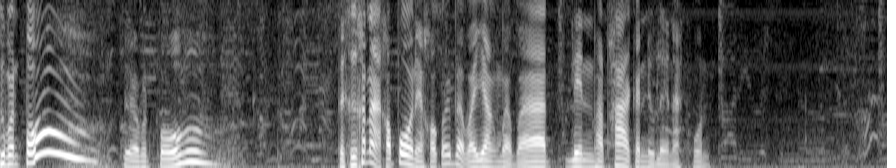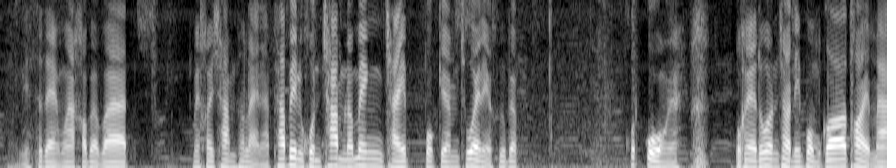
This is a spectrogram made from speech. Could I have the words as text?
คือมันโป้เดี๋ยวมันโป้แต่คือขนาดเขาโปรเนี่ยเขาก็แบบว่ายังแบบว่าเล่นพัดพลาดกันอยู่เลยนะคุณนี่แสดงว่าเขาแบบว่าไม่ค่อยช่ำเท่าไหร่นะ ถ้าเป็นคนช่ำแล้วแม่งใช้โปรแกรมช่วยเนี่ยคือแบบโคตรโกงนะโอเคทุกคนช็อตนี้ผมก็ถอยมา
